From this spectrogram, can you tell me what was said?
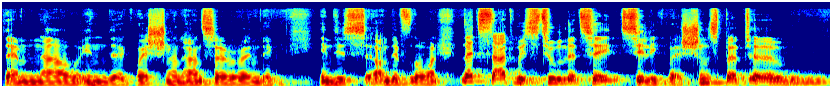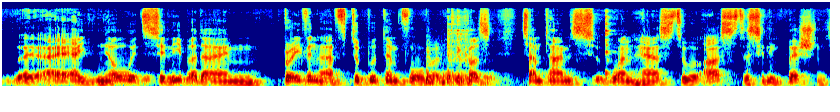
them now in the question and answer and in this on the floor. Let's start with two, let's say, silly questions. But uh, I, I, know it's silly, but I'm brave enough to put them forward because sometimes one has to ask the silly questions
